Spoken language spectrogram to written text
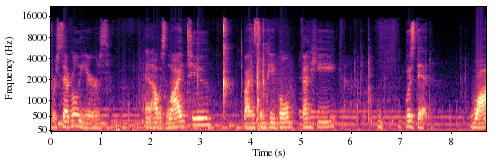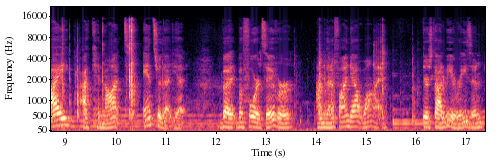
for several years. And I was lied to by some people that he was dead. Why? I cannot answer that yet. But before it's over, I'm going to find out why. There's got to be a reason.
